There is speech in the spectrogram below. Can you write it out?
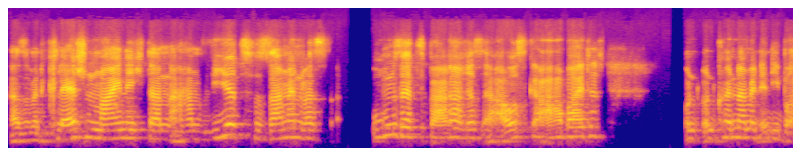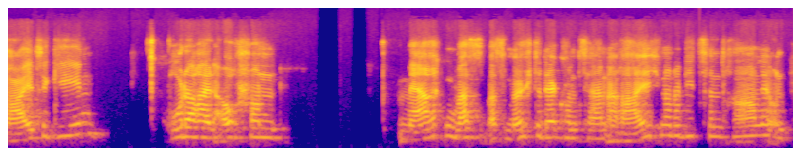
Also mit clashen meine ich, dann haben wir zusammen was Umsetzbareres ausgearbeitet und, und können damit in die Breite gehen. Oder halt auch schon merken, was, was möchte der Konzern erreichen oder die Zentrale und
